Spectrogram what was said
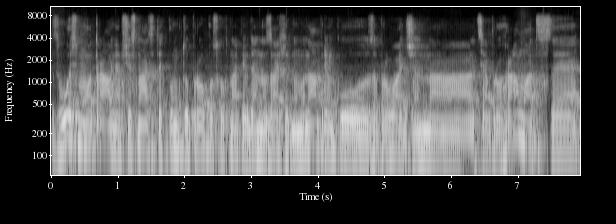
З 8 травня в 16 пункту пропуску на південно-західному напрямку запроваджена ця програма. Це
